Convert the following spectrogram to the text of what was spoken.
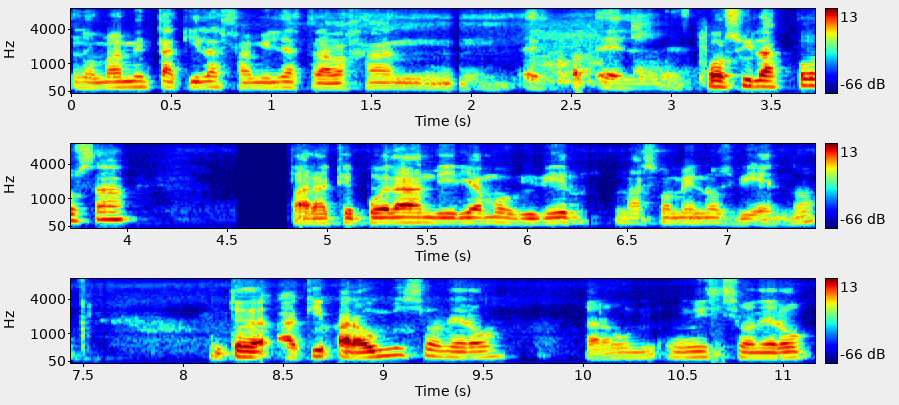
normalmente aquí las familias trabajan el, esposo y la esposa para que puedan, diríamos, vivir más o menos bien, ¿no? Entonces, aquí para un misionero, para un, misionero,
